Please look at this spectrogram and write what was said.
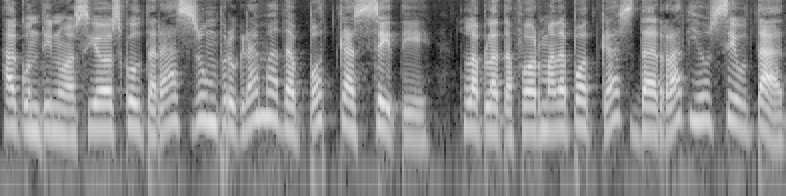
A continuació escoltaràs un programa de Podcast City, la plataforma de podcast de Ràdio Ciutat.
